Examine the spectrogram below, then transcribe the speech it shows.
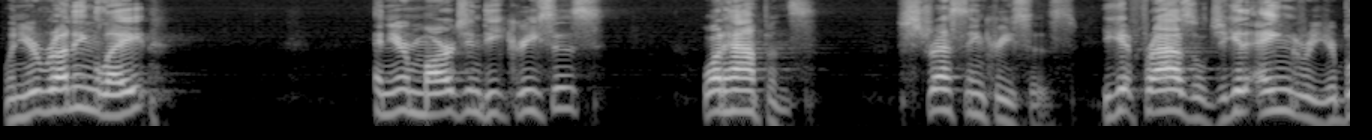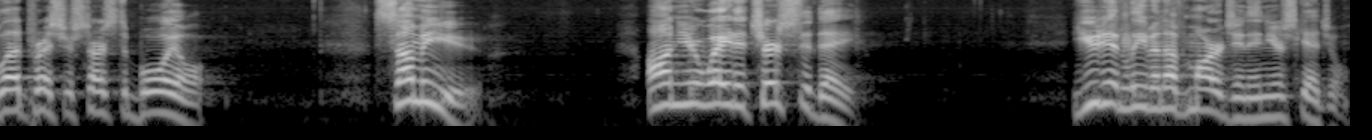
When you're running late and your margin decreases, what happens? Stress increases. You get frazzled, you get angry, your blood pressure starts to boil. Some of you, on your way to church today, you didn't leave enough margin in your schedule,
